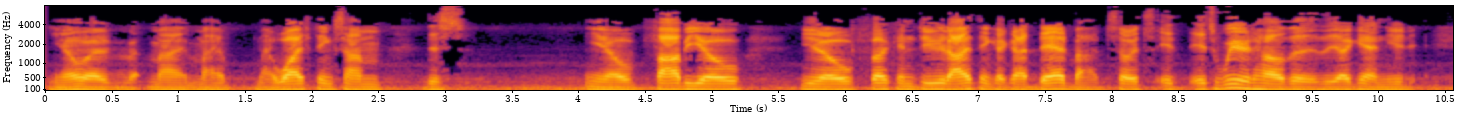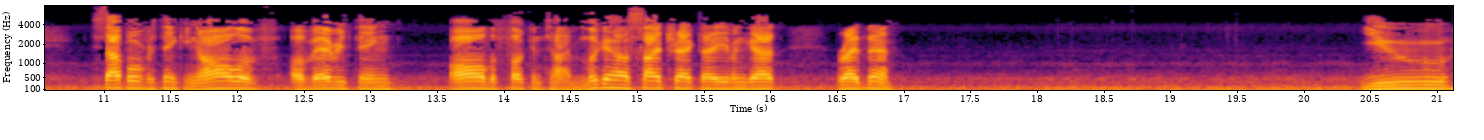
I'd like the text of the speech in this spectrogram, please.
You know, I, my my my wife thinks I'm this, you know, Fabio, you know, fucking dude. I think I got dad bod. So it's it, it's weird how the, the again you stop overthinking all of of everything all the fucking time. Look at how sidetracked I even got right then. You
